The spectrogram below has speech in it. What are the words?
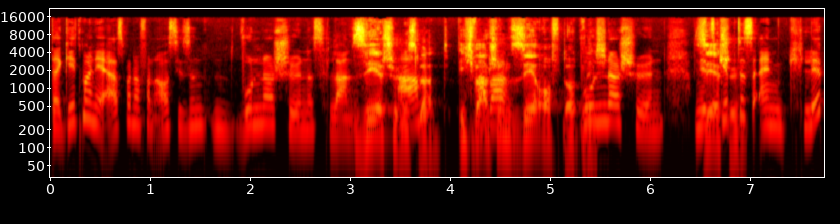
Da geht man ja erstmal davon aus, die sind ein wunderschönes Land. Sehr schönes Arm, Land. Ich war schon sehr oft dort. Wunderschön. Und jetzt sehr gibt schön. es einen Clip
